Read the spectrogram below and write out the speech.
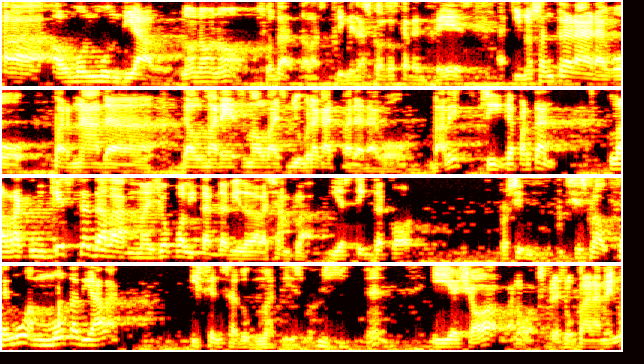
eh, al món mundial. No, no, no. Escolta, de les primeres coses que vam fer és aquí no s'entrarà Aragó per anar de, del Maresme al Baix Llobregat per Aragó. Vale? O sigui que, per tant, la reconquesta de la major qualitat de vida de l'Eixample, i estic d'acord, però si, sisplau, fem-ho amb molt de diàleg i sense dogmatismes. Eh? I això, bueno, ho expresso clarament,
